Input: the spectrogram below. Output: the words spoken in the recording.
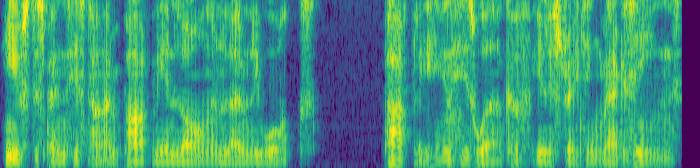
He used to spend his time partly in long and lonely walks, partly in his work of illustrating magazines.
